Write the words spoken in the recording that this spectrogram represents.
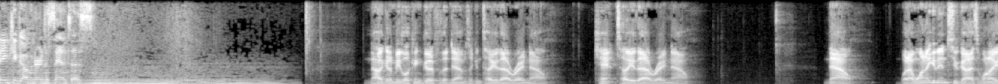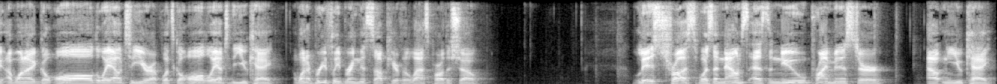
Thank you, Governor DeSantis. Not going to be looking good for the Dems. I can tell you that right now. Can't tell you that right now. Now, what I want to get into, guys, I want to I want to go all the way out to Europe. Let's go all the way out to the UK. I want to briefly bring this up here for the last part of the show. Liz Truss was announced as the new prime minister out in the UK.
